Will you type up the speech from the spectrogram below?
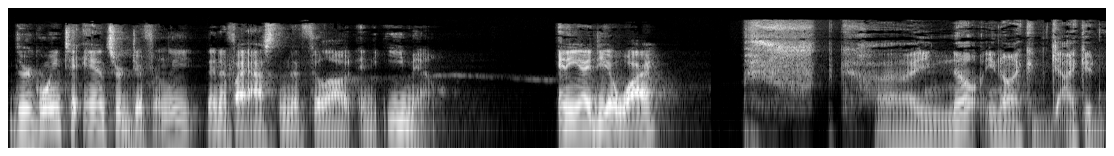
they're going to answer differently than if I ask them to fill out an email. Any idea why? I know, you know, I could I could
